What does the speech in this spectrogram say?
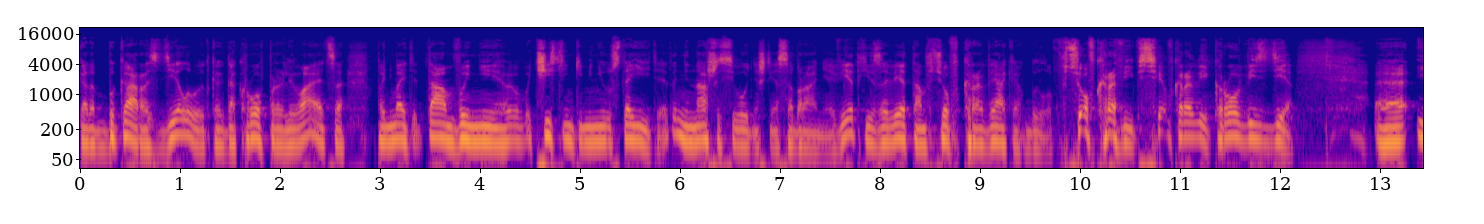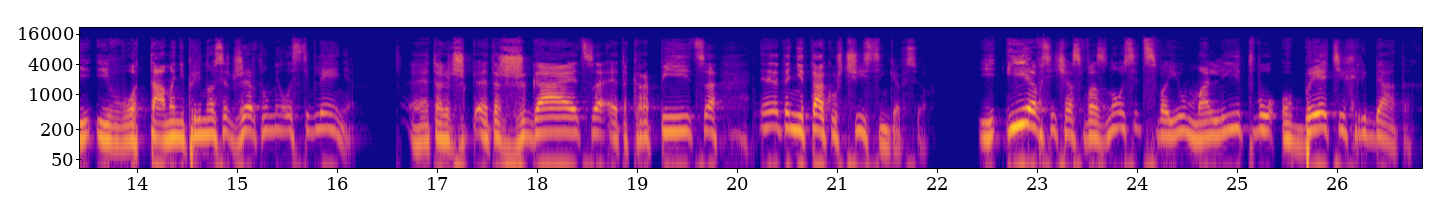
когда быка разделывают, когда кровь проливается, понимаете, там вы не чистенькими не устоите. Это не наше сегодняшнее собрание. Ветхий Завет, там все в кровяках было. Все в крови, все в крови, кровь везде. Э, и, и вот там они приносят жертву милостивления. Это, это сжигается, это кропится. Это не так уж чистенько все. И Иов сейчас возносит свою молитву об этих ребятах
